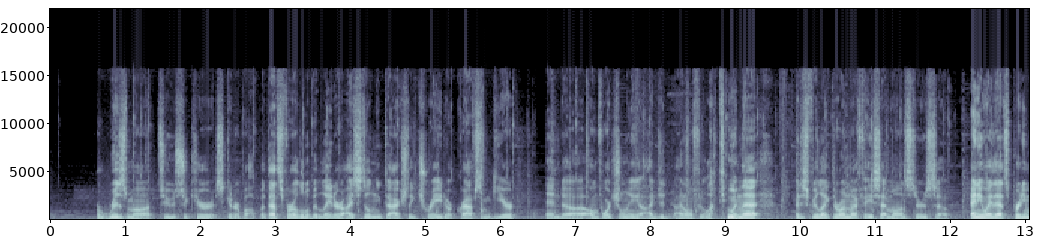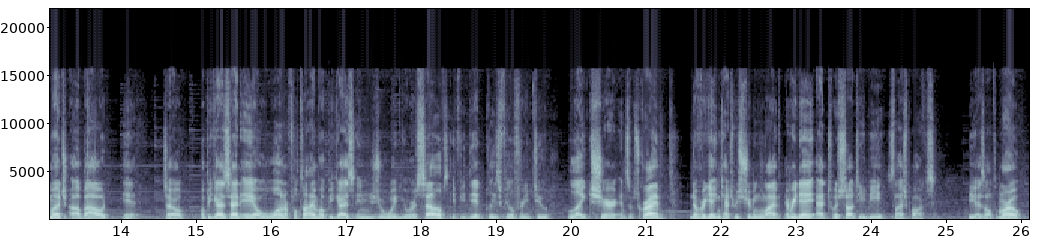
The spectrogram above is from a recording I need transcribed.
Charisma to secure Skitterbot. But that's for a little bit later. I still need to actually trade or craft some gear, and uh, unfortunately, I did, I don't feel like doing that. I just feel like throwing my face at monsters. So anyway, that's pretty much about it. So, hope you guys had a, wonderful time. Hope you guys enjoyed yourselves. If you did, please feel free to like, share, and subscribe. And don't forget, you can catch me streaming live every day at twitch.tv slash Pohx. See you guys all tomorrow.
